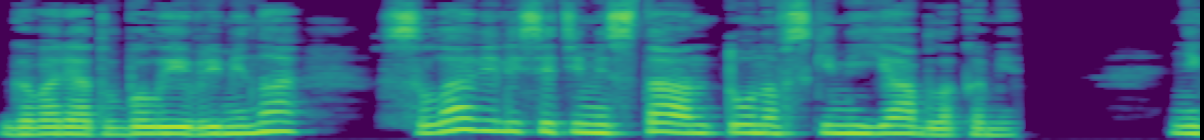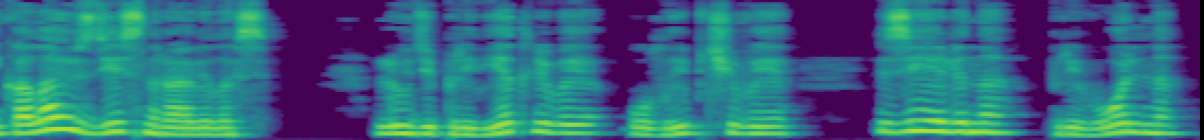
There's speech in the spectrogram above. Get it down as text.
Говорят, в былые времена славились эти места антоновскими яблоками. Николаю здесь нравилось. Люди приветливые, улыбчивые, зелено, привольно.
